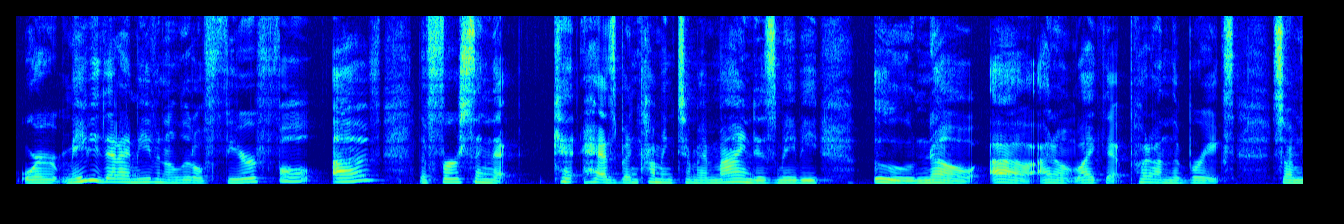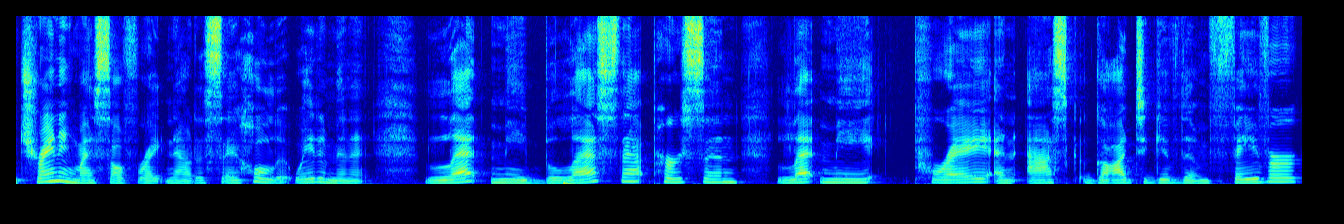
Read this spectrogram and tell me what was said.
or maybe that I'm even a little fearful of. The first thing that has been coming to my mind is maybe, ooh, no, oh, I don't like that. Put on the brakes. So I'm training myself right now to say, hold it, wait a minute. Let me bless that person. Let me pray and ask God to give them favor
